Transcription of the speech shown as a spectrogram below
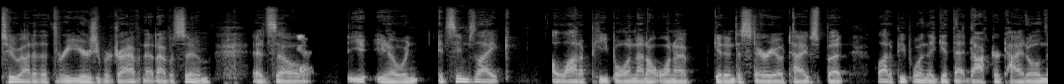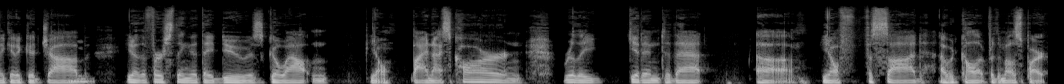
two out of the three years you were driving it, I would assume, and so yeah. you you know when it seems like a lot of people, and I don't want to get into stereotypes, but a lot of people when they get that doctor title and they get a good job, mm-hmm. you know, the first thing that they do is go out and you know, buy a nice car and really get into that uh, you know, facade, I would call it for the most part.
